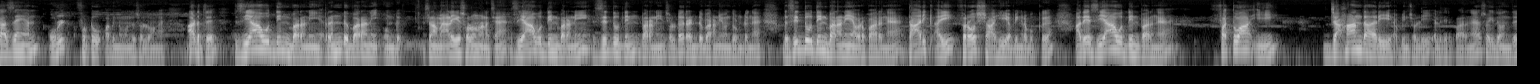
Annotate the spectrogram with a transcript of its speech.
கசைன் உல் ஃபுட்டு அப்படின்னு வந்து சொல்லுவாங்க. அடுத்து ஜியாவுத்தீன் பரணி ரெண்டு பரணி உண்டு. ஸோ நான் மேலேயே சொல்லணும்னு நினச்சேன். ஜியாவுத்தீன் பரணி ஜித்துத்தீன் பரணின்னு சொல்லிட்டு ரெண்டு பரணி வந்து உண்டுங்க. இந்த ஜித்துத்தீன் பரணி அவர் பாருங்கள் தாரிக் ஐ ஃபெரோஸ் ஷாஹி அப்படிங்கிற புக்கு. அதே ஜியாவுத்தீன் பாருங்கள் ஃபத்வா இ ஜஹாந்தாரி அப்படின்னு சொல்லி எழுதியிருப்பாருங்க ஸோ இது வந்து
